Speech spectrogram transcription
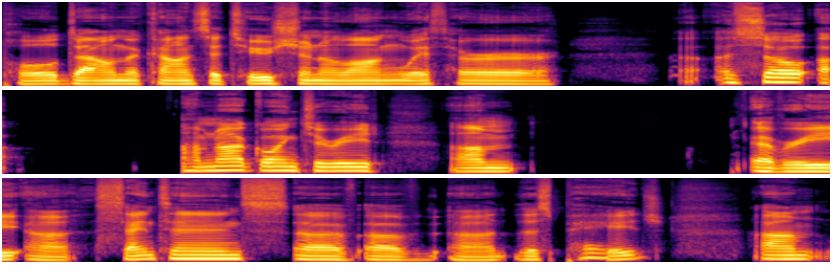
pull down the constitution along with her uh, so uh, i'm not going to read um every uh, sentence of of uh, this page um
